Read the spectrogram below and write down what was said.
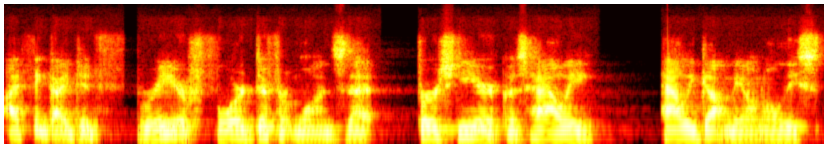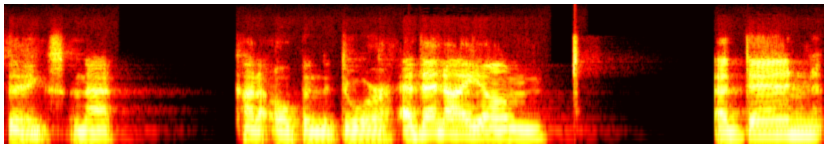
I think I did three or four different ones that first year because Howie, Howie got me on all these things. And that kind of opened the door. And then I, um, and then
